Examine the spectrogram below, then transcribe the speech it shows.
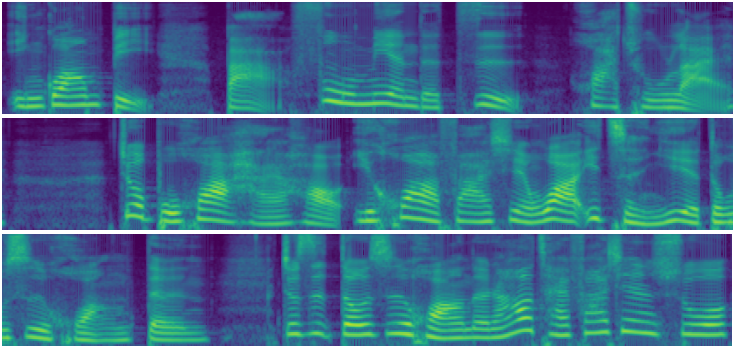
荧光笔把负面的字画出来。”就不画还好，一画发现哇，一整页都是黄灯，就是都是黄的，然后才发现说，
